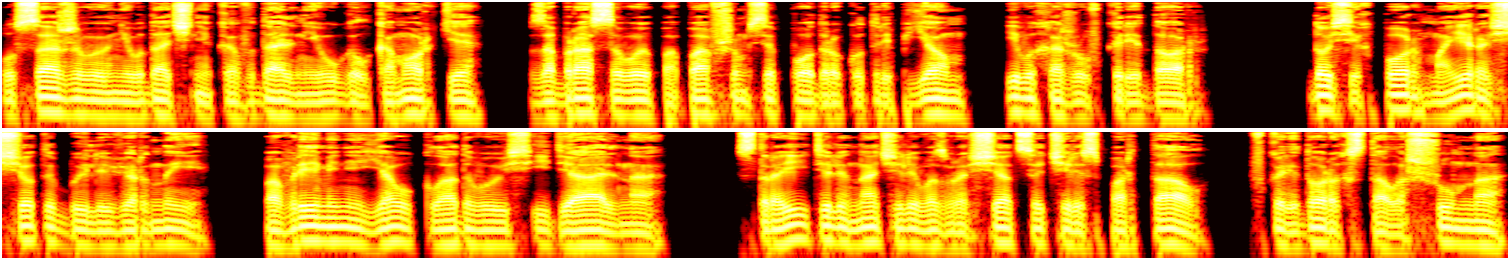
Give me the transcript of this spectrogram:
Усаживаю неудачника в дальний угол коморки, забрасываю попавшимся под руку тряпьем и выхожу в коридор. До сих пор мои расчеты были верны. По времени я укладываюсь идеально. Строители начали возвращаться через портал. В коридорах стало шумно.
